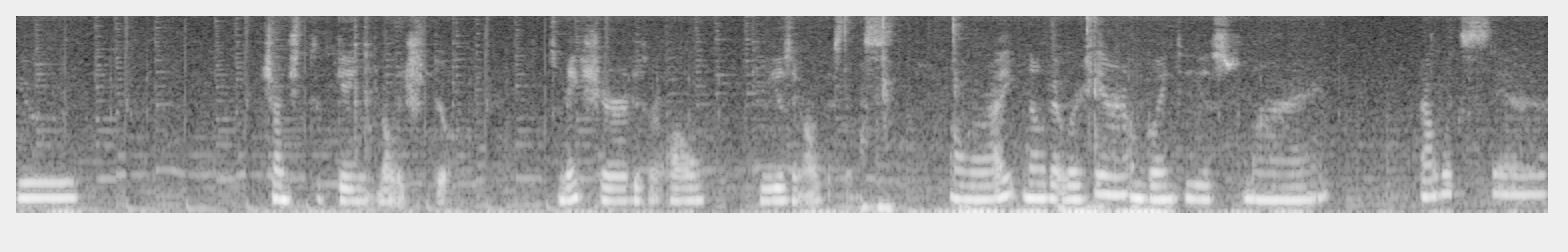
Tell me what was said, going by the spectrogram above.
you chance to gain knowledge too. So make sure these are all using all these things. Alright, now that we're here, I'm going to use my elixir.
